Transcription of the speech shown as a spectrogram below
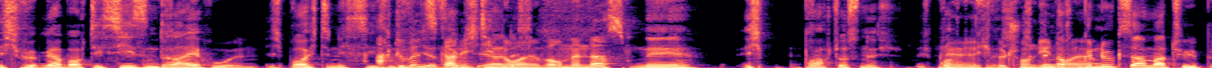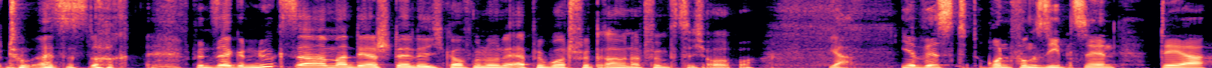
Ich würde mir aber auch die Season 3 holen. Ich bräuchte nicht Season 4. Ach, du willst 4, gar nicht ich die ehrlich. neue. Warum denn das? Nee, brauch das nicht. Ich brauch Nee, das ich will nicht. ich bin doch genügsamer Typ. Du weißt es doch. Ich bin sehr genügsam an der Stelle. Ich kaufe mir nur eine Apple Watch für 350 Euro. Ja. Ihr wisst, Rundfunk 17, der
